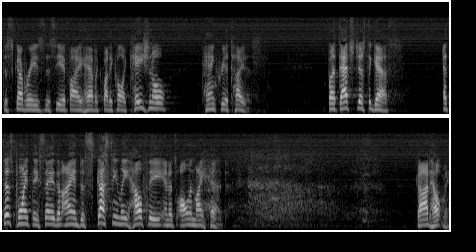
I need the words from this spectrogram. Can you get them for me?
discoveries to see if I have a, what they call occasional pancreatitis. But that's just a guess. At this point, they say that I am disgustingly healthy and it's all in my head. God help me.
